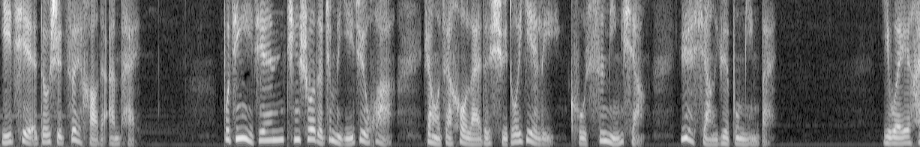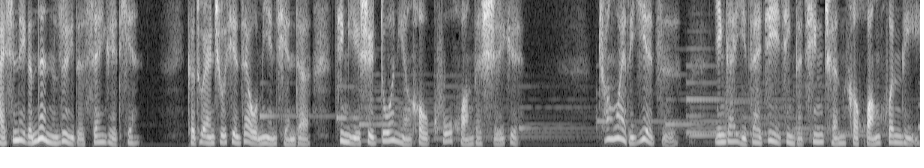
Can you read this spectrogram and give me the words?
一切都是最好的安排。不经意间听说的这么一句话，让我在后来的许多夜里苦思冥想，越想越不明白。以为还是那个嫩绿的三月天，可突然出现在我面前的，竟已是多年后枯黄的十月。窗外的叶子，应该已在寂静的清晨和黄昏里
